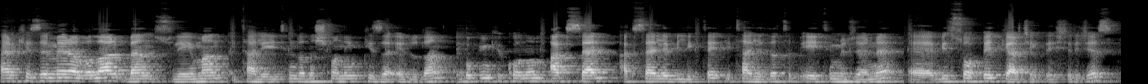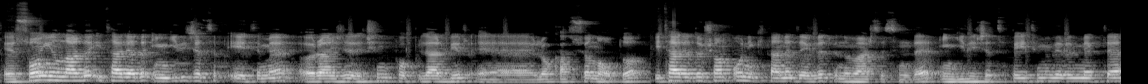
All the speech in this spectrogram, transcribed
Herkese merhabalar. Ben Süleyman, İtalya Eğitim Danışmanıyım Pizza Edu'dan. Bugünkü konuğum Aksel. Aksel'le birlikte İtalya'da tıp eğitimi üzerine e, bir sohbet gerçekleştireceğiz. E, son yıllarda İtalya'da İngilizce tıp eğitimi öğrenciler için popüler bir e, lokasyon oldu. İtalya'da şu an 12 tane devlet üniversitesinde İngilizce tıp eğitimi verilmekte.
